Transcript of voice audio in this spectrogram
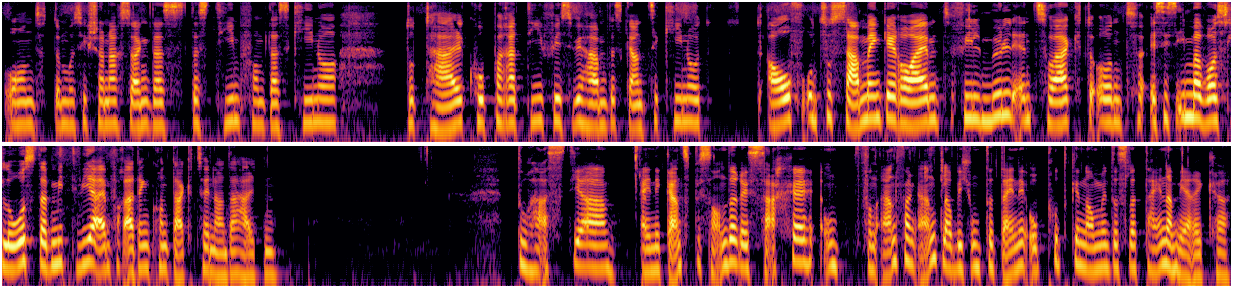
Und da muss ich schon auch sagen, dass das Team vom Das Kino total kooperativ ist. Wir haben das ganze Kino auf und zusammengeräumt, viel Müll entsorgt und es ist immer was los, damit wir einfach auch den Kontakt zueinander halten. Du hast ja eine ganz besondere Sache und von Anfang an, glaube ich, unter deine Obhut genommen, das Lateinamerika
